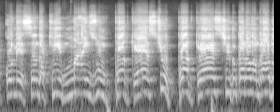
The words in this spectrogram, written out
Começando aqui mais um podcast, o podcast do canal Lambrado.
